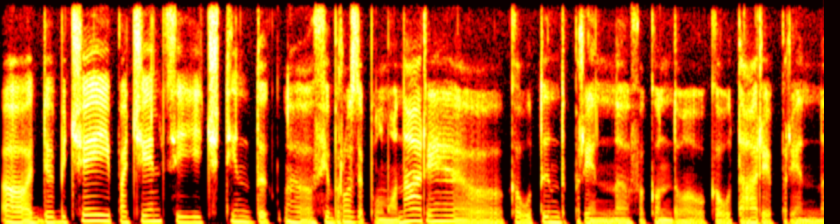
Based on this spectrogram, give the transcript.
Uh, de obicei, pacienții citind uh, fibroze pulmonare, uh, căutând prin, făcând o căutare prin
